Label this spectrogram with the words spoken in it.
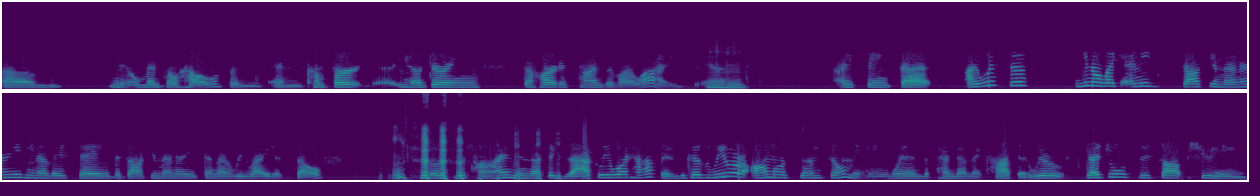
um, you know mental health and and comfort you know during the hardest times of our lives and Mm-hmm. I think that I was just you know like any documentary you know they say the documentary is going to rewrite itself most of the time, and that's exactly what happened because we were almost done filming when the pandemic happened. We were scheduled to stop shooting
